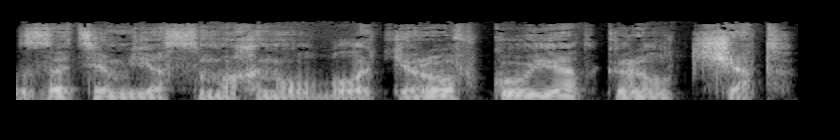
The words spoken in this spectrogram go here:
затем я смахнул блокировку и открыл чат.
